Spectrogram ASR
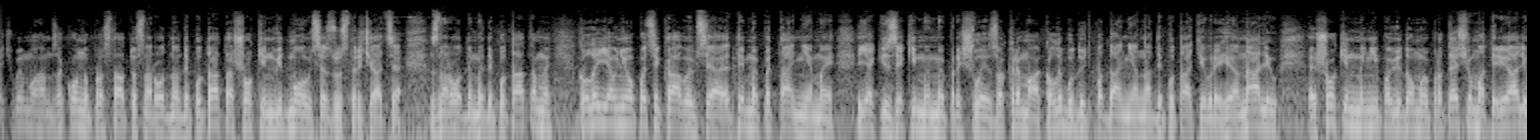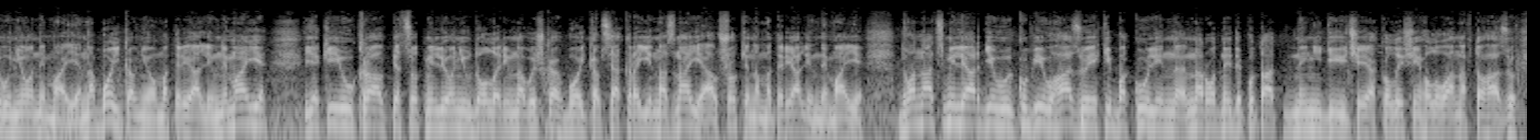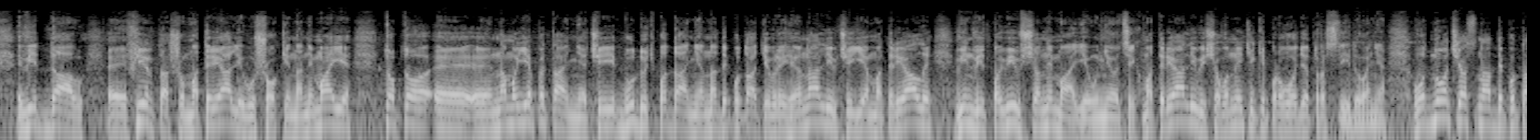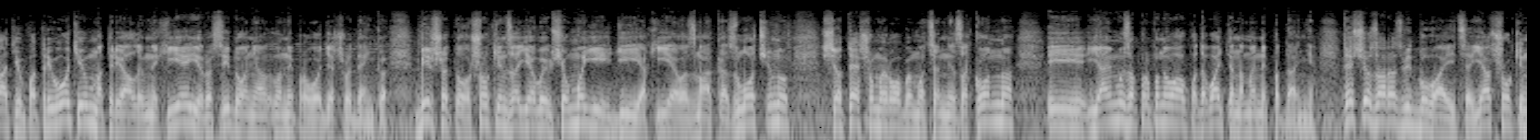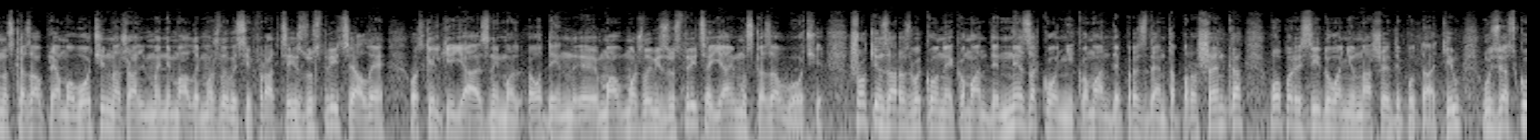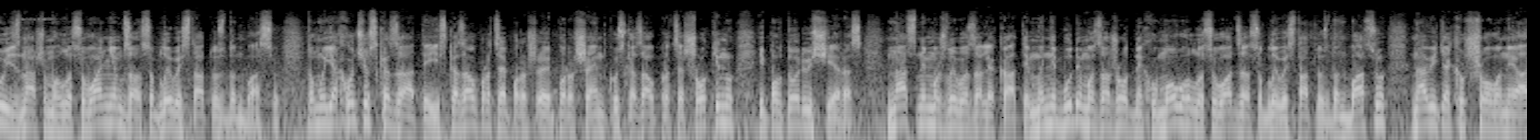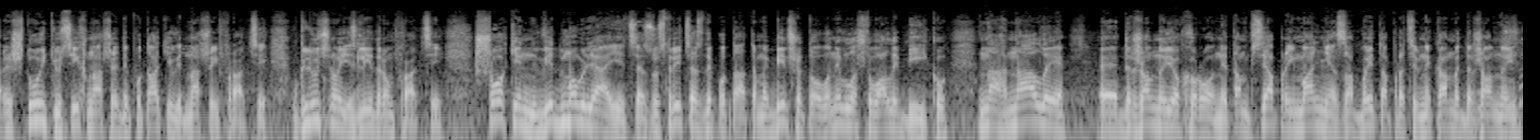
Всупереч вимогам закону про статус народного депутата, Шокін відмовився зустрічатися з народними депутатами. Коли я в нього поцікавився тими питаннями, як, з якими ми прийшли, зокрема, коли будуть подання на депутатів регіоналів, Шокін мені повідомив про те, що матеріалів у нього немає. На Бойка в нього матеріалів немає, який украв 500 мільйонів доларів на вишках Бойка. Вся країна знає, а в Шокіна матеріалів немає. 12 мільярдів кубів газу, які Бакулін, народний депутат, нині діючий, а колишній голова Нафтогазу, віддав е, Фірташу. Матеріалів у Шокіна немає. Тобто, е, е, на моє питання, чи будуть подання на депутатів регіоналів, чи є матеріали, він відповів, що немає у нього цих матеріалів і що вони тільки проводять розслідування. Водночас на депутатів патріотів матеріали в них є, і розслідування вони проводять швиденько. Більше того, Шокін заявив, що в моїх діях є ознака злочину, що те, що ми робимо, це незаконно. І я йому запропонував, подавайте на мене подання. Те, що зараз відбувається, я Шокіну сказав прямо в очі. На жаль, ми не мали можливості фракції зустрітися, але оскільки я з ним один е, мав можливість зустрітися, я йому сказав в очі. Шокін зараз виконує команди незаконні команди президента Порошенка по переслідуванню наших депутатів у зв'язку із нашим голосуванням за особливий статус Донбасу. Тому я хочу сказати і сказав про це Порош- Порошенку, сказав про це Шокіну і повторюю ще раз: нас неможливо залякати. Ми не будемо за жодних умов голосувати за особливий статус Донбасу, навіть якщо вони арештують усіх наших депутатів від нашої фракції, включно із лідером фракції. Шокін відмовляється зустрітися з депутатами. Більше того, вони влаштували бійку, нагнали е, державної охорони. Там вся приймальня забита працівниками державної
